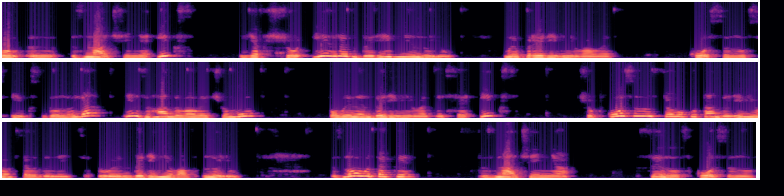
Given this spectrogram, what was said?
е, значення х, якщо y дорівнює нулю. Ми прирівнювали косинус х до нуля і згадували, чому повинен дорівнюватися х, щоб косинус цього кута дорівнювався одиниці, дорівнював нулю. Знову таки, значення синус косинус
